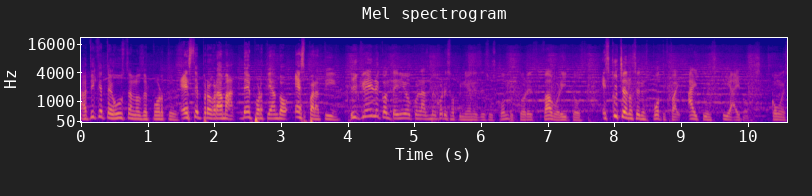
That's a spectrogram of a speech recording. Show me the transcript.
A ti que te gustan los deportes. Este programa Deporteando es para ti. Increíble contenido con las mejores opiniones de sus conductores favoritos. Escúchanos en Spotify, iTunes y iVoox, como es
